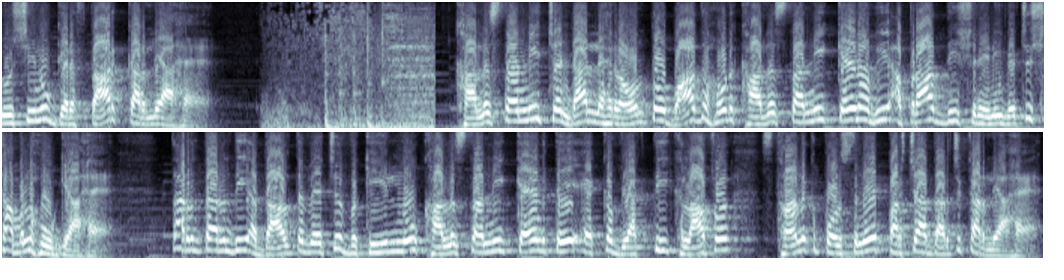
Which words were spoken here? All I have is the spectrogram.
ਦੋਸ਼ੀ ਨੂੰ ਗ੍ਰਿਫਤਾਰ ਕਰ ਲਿਆ ਹੈ। ਖਾਲਿਸਤਾਨੀ ਝੰਡਾ ਲਹਿਰਾਉਣ ਤੋਂ ਬਾਅਦ ਹੁਣ ਖਾਲਿਸਤਾਨੀ ਕਹਿਣਾ ਵੀ ਅਪਰਾਧ ਦੀ ਸ਼੍ਰੇਣੀ ਵਿੱਚ ਸ਼ਾਮਲ ਹੋ ਗਿਆ ਹੈ। ਤਰਨਤਾਰਨ ਦੀ ਅਦਾਲਤ ਵਿੱਚ ਵਕੀਲ ਨੂੰ ਖਾਲਿਸਤਾਨੀ ਕਹਿਣ ਤੇ ਇੱਕ ਵਿਅਕਤੀ ਖਿਲਾਫ ਸਥਾਨਕ ਪੁਲਿਸ ਨੇ ਪਰਚਾ ਦਰਜ ਕਰ ਲਿਆ ਹੈ।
